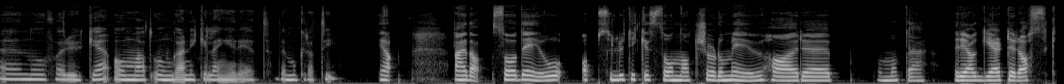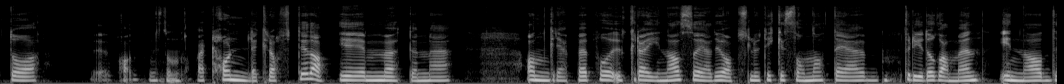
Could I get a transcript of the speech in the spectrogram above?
eh, nå forrige uke om at Ungarn ikke lenger er et demokrati. ja. Nei da, så det er jo absolutt ikke sånn at sjøl om EU har eh, på en måte reagert raskt og eh, liksom vært handlekraftig da, i møte med angrepet på Ukraina, så er det jo absolutt ikke sånn at det er fryd og gammen innad,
